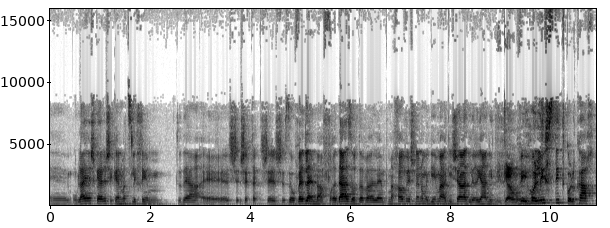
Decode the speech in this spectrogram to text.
אה, אולי יש כאלה שכן מצליחים אתה יודע, אה, ש, ש, ש, שזה עובד להם מההפרדה הזאת, אבל מאחר ושנינו מגיעים מהגישה האדלריאנית, לגמרי. והיא הוליסטית כל כך,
